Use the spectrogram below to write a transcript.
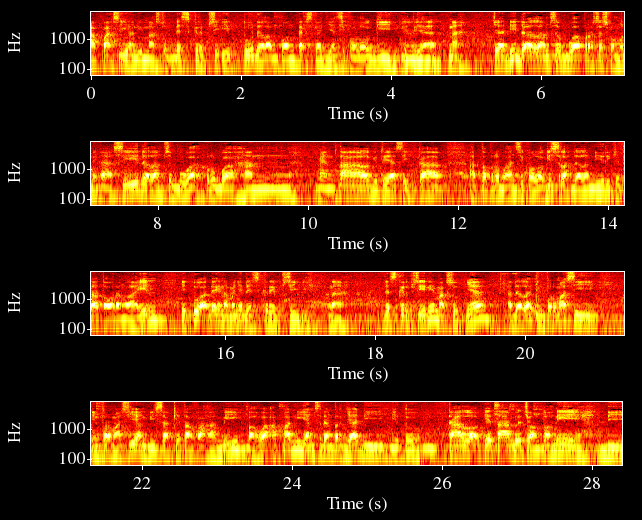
Apa sih yang dimaksud deskripsi itu dalam konteks kajian psikologi gitu ya. Nah jadi dalam sebuah proses komunikasi, dalam sebuah perubahan mental gitu ya, sikap atau perubahan psikologis lah dalam diri kita atau orang lain, itu ada yang namanya deskripsi. Nah, deskripsi ini maksudnya adalah informasi, informasi yang bisa kita pahami bahwa apa nih yang sedang terjadi gitu. Kalau kita ambil contoh nih di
